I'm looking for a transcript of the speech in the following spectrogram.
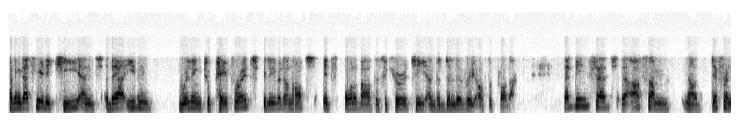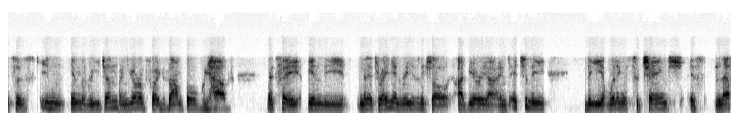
I think that's really key. And there are even willing to pay for it, believe it or not. It's all about the security and the delivery of the product. That being said, there are some you know, differences in, in the region. In Europe, for example, we have, let's say, in the Mediterranean region, so Iberia and Italy, the willingness to change is less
